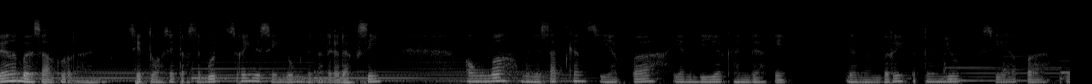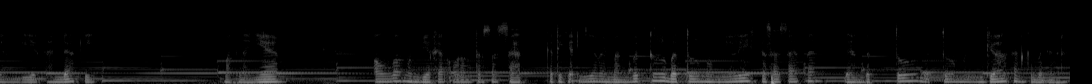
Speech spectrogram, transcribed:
Dalam bahasa Al-Quran, situasi tersebut sering disinggung dengan redaksi Allah menyesatkan siapa yang dia kehendaki dan memberi petunjuk siapa yang dia kehendaki. Maknanya, Allah membiarkan orang tersesat ketika ia memang betul-betul memilih kesesatan dan betul-betul meninggalkan kebenaran.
